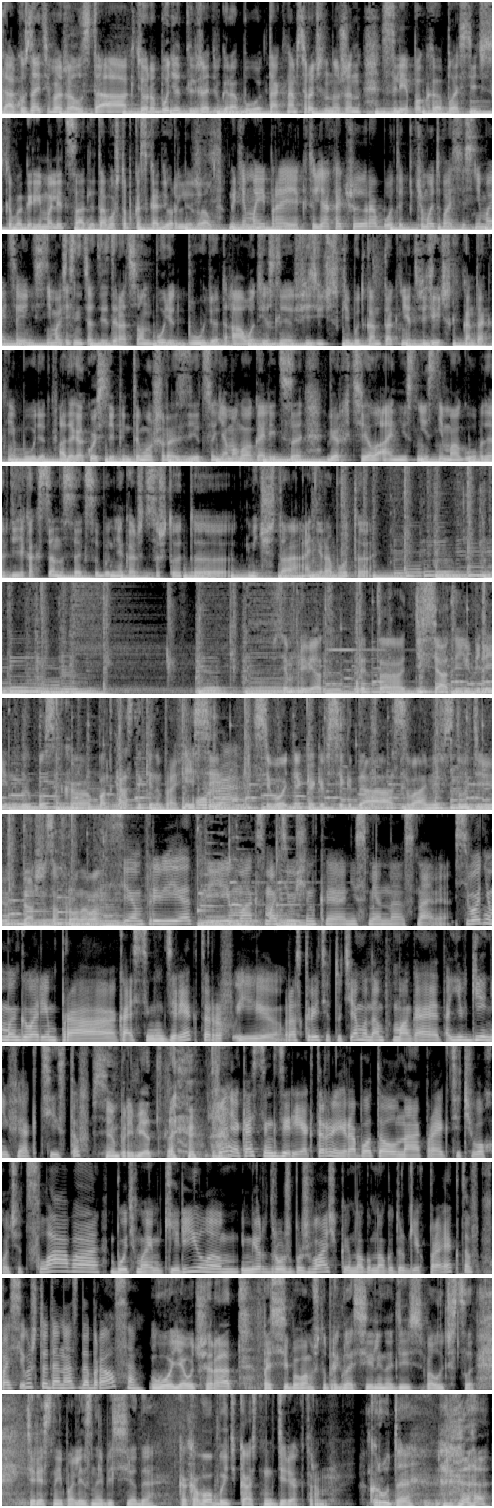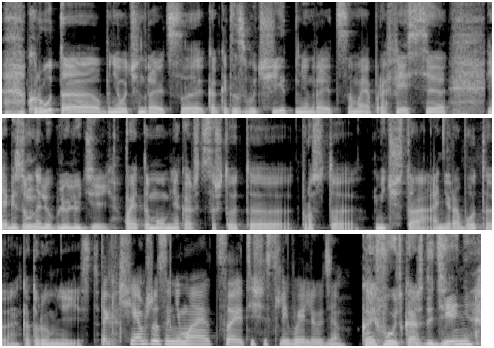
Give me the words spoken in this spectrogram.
Так, узнайте, пожалуйста, а актер будет лежать в гробу? Так, нам срочно нужен слепок пластического грима лица для того, чтобы каскадер лежал. Где мои проекты? Я хочу работать. Почему это Вася снимается, а я не снимаюсь? Извините, отдездраться он будет? Будет. А вот если физически будет контакт? Нет, физический контакт не будет. А до какой степени ты можешь раздеться? Я могу оголиться вверх тела, а низ, низ не могу. Подождите, как сцена секса будет? Мне кажется, что это мечта, а не работа. Всем привет! Это десятый юбилейный выпуск э, подкаста «Кинопрофессии». Ура! Сегодня, как и всегда, с вами в студии Даша Сафронова. Всем привет! И Макс Матющенко несменно с нами. Сегодня мы говорим про кастинг-директоров, и раскрыть эту тему нам помогает Евгений Феоктистов. Всем привет! Женя кастинг-директор и работал на проекте «Чего хочет Слава», «Будь моим Кириллом», «Мир, дружба, жвачка» и много-много других проектов. Спасибо, что до нас добрался. О, я очень рад. Спасибо вам, что пригласили. Надеюсь, получится интересная и полезная беседа. Каково быть кастинг-директором? Круто. Круто. Мне очень нравится, как это звучит. Мне нравится моя профессия. Я безумно люблю людей. Поэтому мне кажется, что это просто мечта, а не работа, которая у меня есть. Так чем же занимаются эти счастливые люди? Кайфуют каждый день.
